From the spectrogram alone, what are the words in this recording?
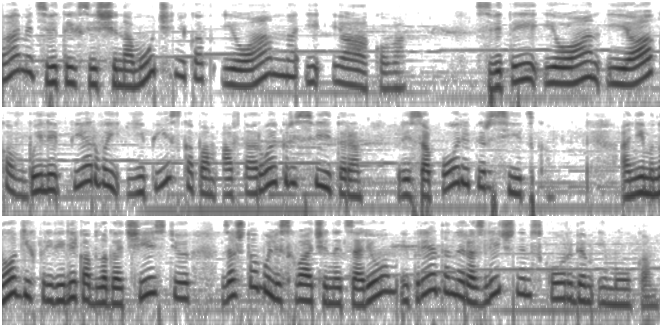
память святых священномучеников Иоанна и Иакова. Святые Иоанн и Иаков были первый епископом, а второй пресвитером при Сапоре Персидском. Они многих привели к благочестию, за что были схвачены царем и преданы различным скорбям и мукам.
